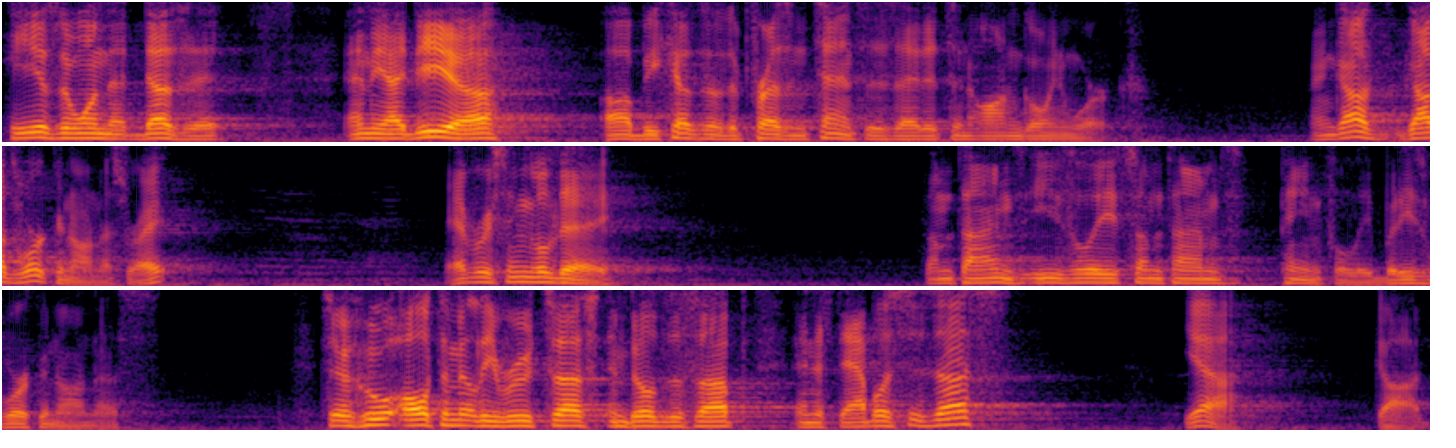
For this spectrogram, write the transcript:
He is the one that does it. And the idea, uh, because of the present tense, is that it's an ongoing work. And God's, God's working on us, right? Every single day. Sometimes easily, sometimes painfully, but He's working on us. So, who ultimately roots us and builds us up and establishes us? Yeah, God.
